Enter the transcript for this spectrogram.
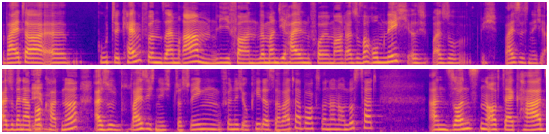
weiter äh, gute Kämpfe in seinem Rahmen liefern, wenn man die Hallen voll macht. Also warum nicht? Also ich, also ich weiß es nicht. Also wenn er Bock Eben. hat, ne? Also weiß ich nicht. Deswegen finde ich okay, dass er weiter boxt, wenn er noch Lust hat. Ansonsten auf der Card,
